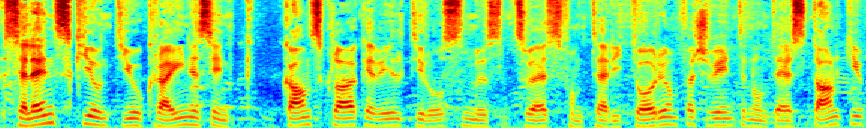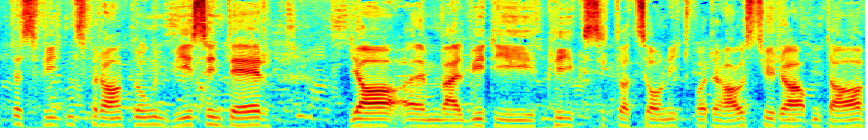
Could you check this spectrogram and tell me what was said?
Zelensky und die Ukraine sind ganz klar gewillt, die Russen müssen zuerst vom Territorium verschwinden und erst dann gibt es Friedensverhandlungen. Wir sind der, ja, ähm, weil wir die Kriegssituation nicht vor der Haustür haben, da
